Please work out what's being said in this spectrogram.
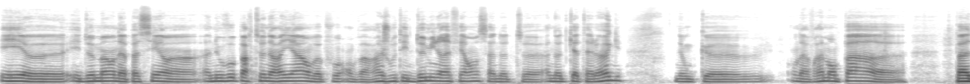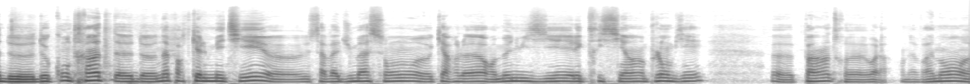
Et, euh, et demain, on a passé un, nouveau partenariat. On va, on va rajouter 2000 références à notre, à notre catalogue. Donc, euh, on n'a vraiment pas, euh, pas de, de contraintes de, n'importe quel métier. Ça va du maçon, euh, carreleur, menuisier, électricien, plombier, peintre. voilà, on a vraiment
